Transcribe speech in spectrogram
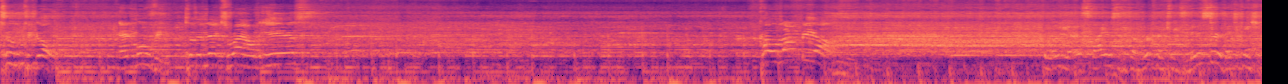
Two to go. And moving to the next round is Colombia. Colombia aspires to become her country's Minister of Education.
